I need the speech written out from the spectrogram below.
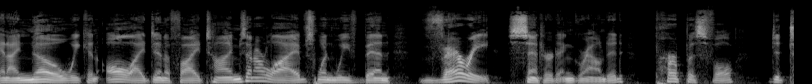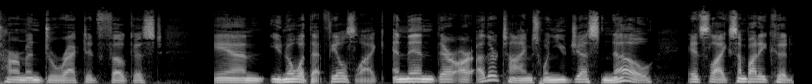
And I know we can all identify times in our lives when we've been very centered and grounded, purposeful, determined, directed, focused, and you know what that feels like. And then there are other times when you just know it's like somebody could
